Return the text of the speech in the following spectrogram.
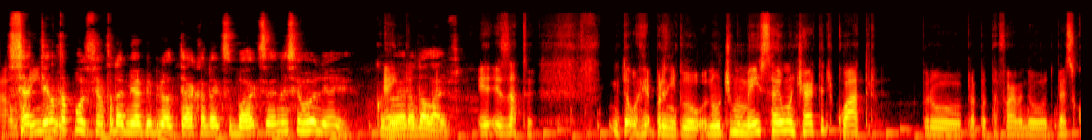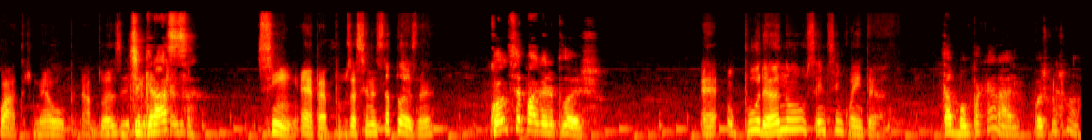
Um 70% tempo... da minha biblioteca do Xbox é nesse rolê aí, quando é, eu era então, da live. exato. Então, por exemplo, no último mês saiu Uncharted 4 pro, pra plataforma do, do PS4, né? O, a Plus. De graça? Sim, é, para os assinantes da Plus, né? Quanto você paga de Plus? É, por ano, 150. Tá bom pra caralho, pode continuar.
